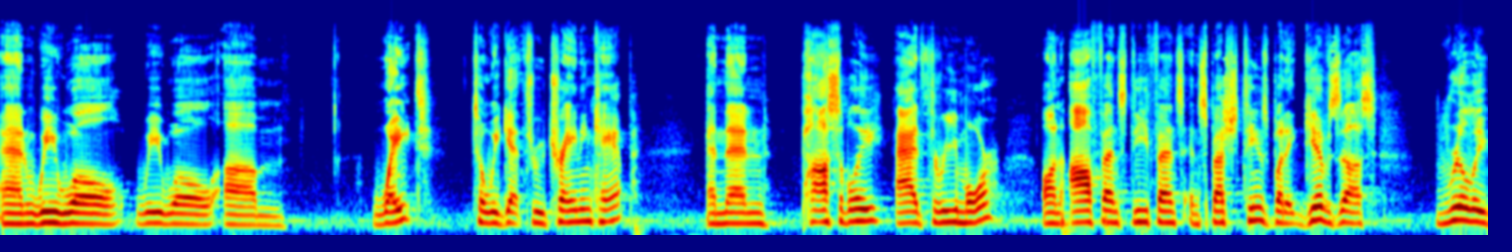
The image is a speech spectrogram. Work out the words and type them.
and we will we will um, wait till we get through training camp, and then possibly add three more on offense, defense, and special teams. But it gives us really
